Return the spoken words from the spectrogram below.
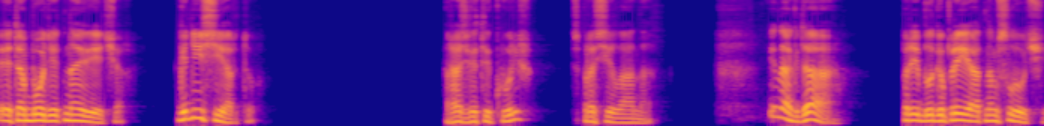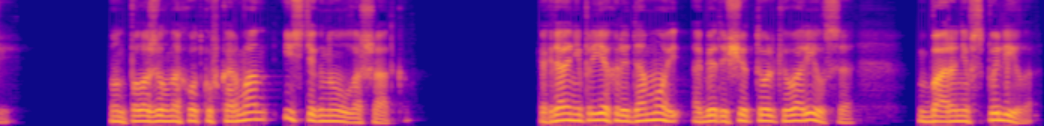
«Это будет на вечер, к десерту». «Разве ты куришь?» — спросила она. «Иногда, при благоприятном случае». Он положил находку в карман и стегнул лошадку. Когда они приехали домой, обед еще только варился — Барыня вспылила.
